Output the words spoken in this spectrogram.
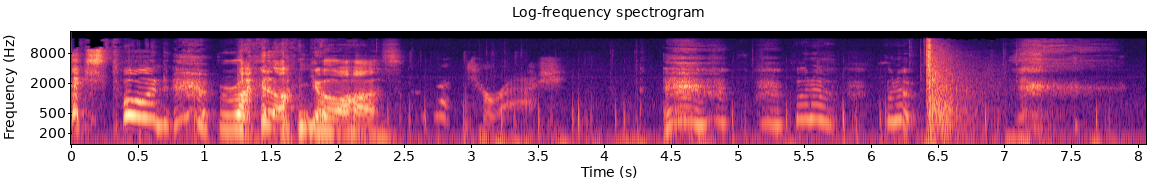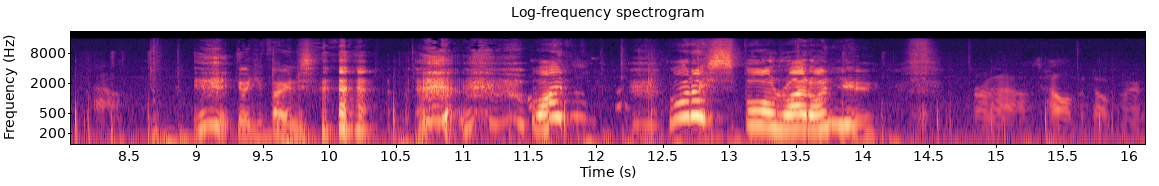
I spawned right on your ass. Trash. What a, what a. Ow. Yo, what you fucking. Why? Why'd I spawn right on you? It's a hell of a dog move.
